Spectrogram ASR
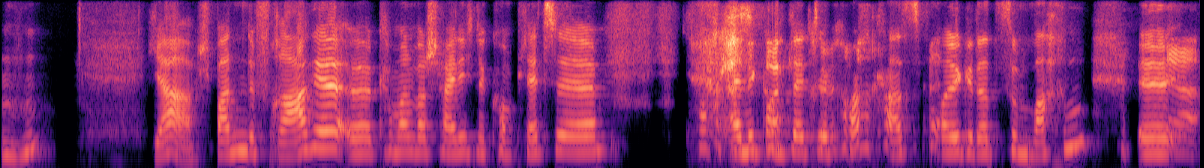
Mhm. Ja, spannende Frage. Äh, kann man wahrscheinlich eine komplette eine komplette Podcast-Folge dazu machen. Äh, ja.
